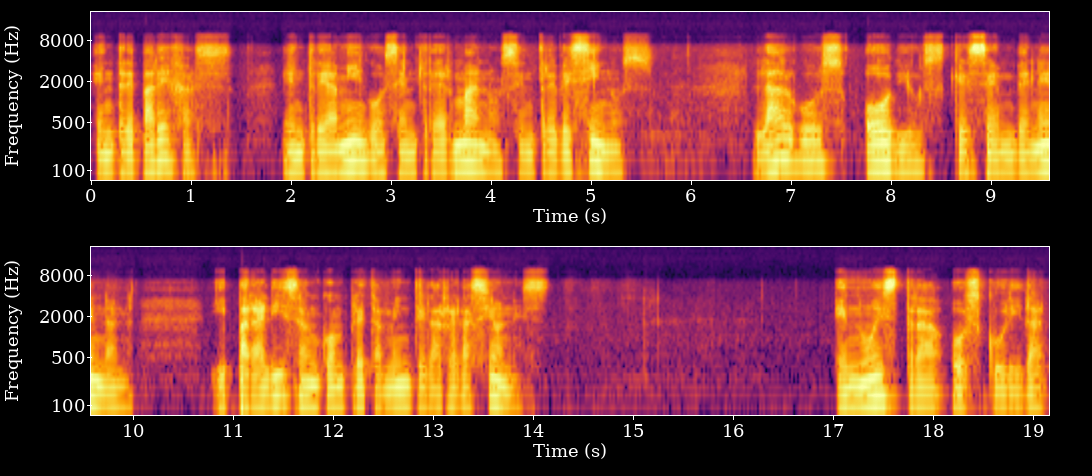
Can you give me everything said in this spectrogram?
entre parejas, entre amigos, entre hermanos, entre vecinos, largos odios que se envenenan y paralizan completamente las relaciones en nuestra oscuridad,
